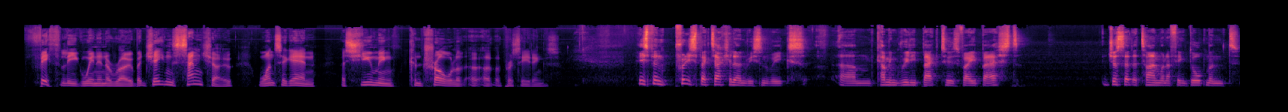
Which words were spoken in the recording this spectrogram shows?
fifth league win in a row, but Jadon Sancho, once again, assuming control of, of, of proceedings. He's been pretty spectacular in recent weeks, um, coming really back to his very best. Just at a time when I think Dortmund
